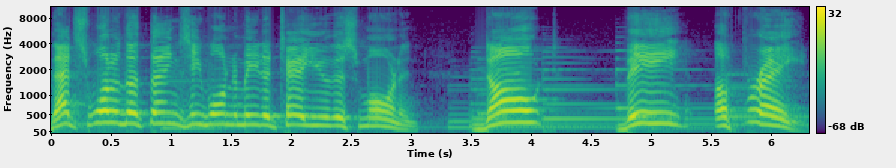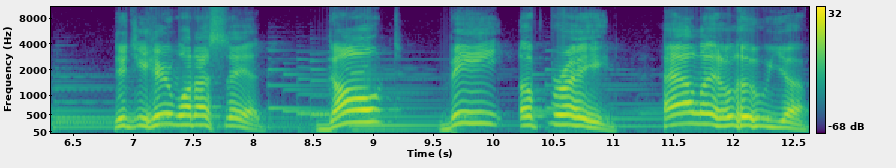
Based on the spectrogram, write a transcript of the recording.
That's one of the things he wanted me to tell you this morning. Don't be afraid. Did you hear what I said? Don't be afraid. Hallelujah.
